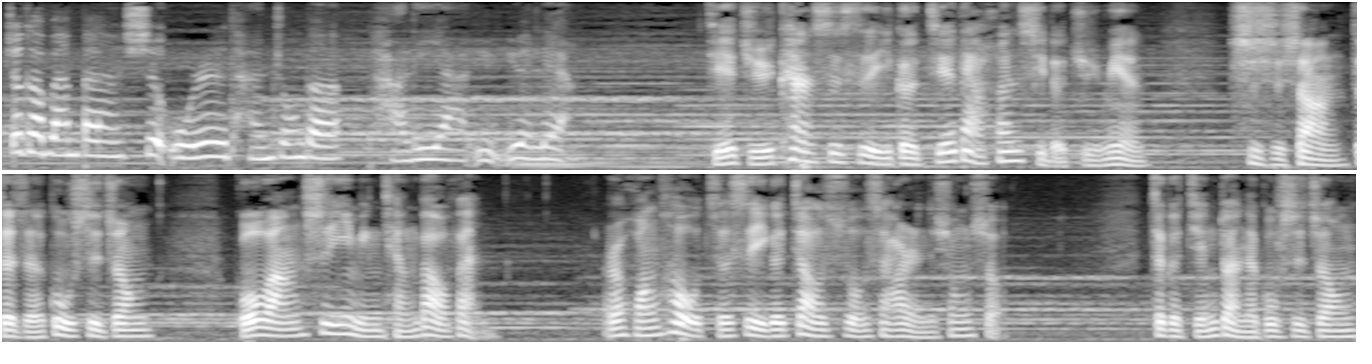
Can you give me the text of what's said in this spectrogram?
这个版本是五日谈中的塔利亚与月亮。结局看似是一个皆大欢喜的局面，事实上，这则故事中，国王是一名强暴犯，而皇后则是一个教唆杀人的凶手。这个简短的故事中，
